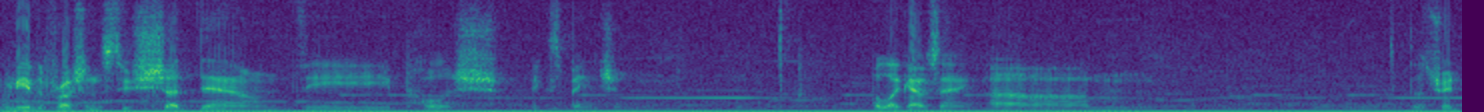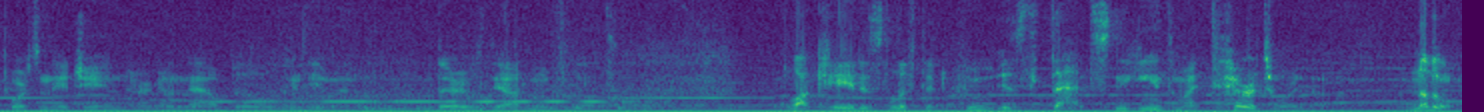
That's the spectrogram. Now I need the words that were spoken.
We need the Prussians to shut down the Polish expansion. But like I was saying, um, those trade ports in the Aegean are going to now build Indiamen. There's the Ottoman fleet. Blockade is lifted. Who is that sneaking into my territory, though? Another one.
